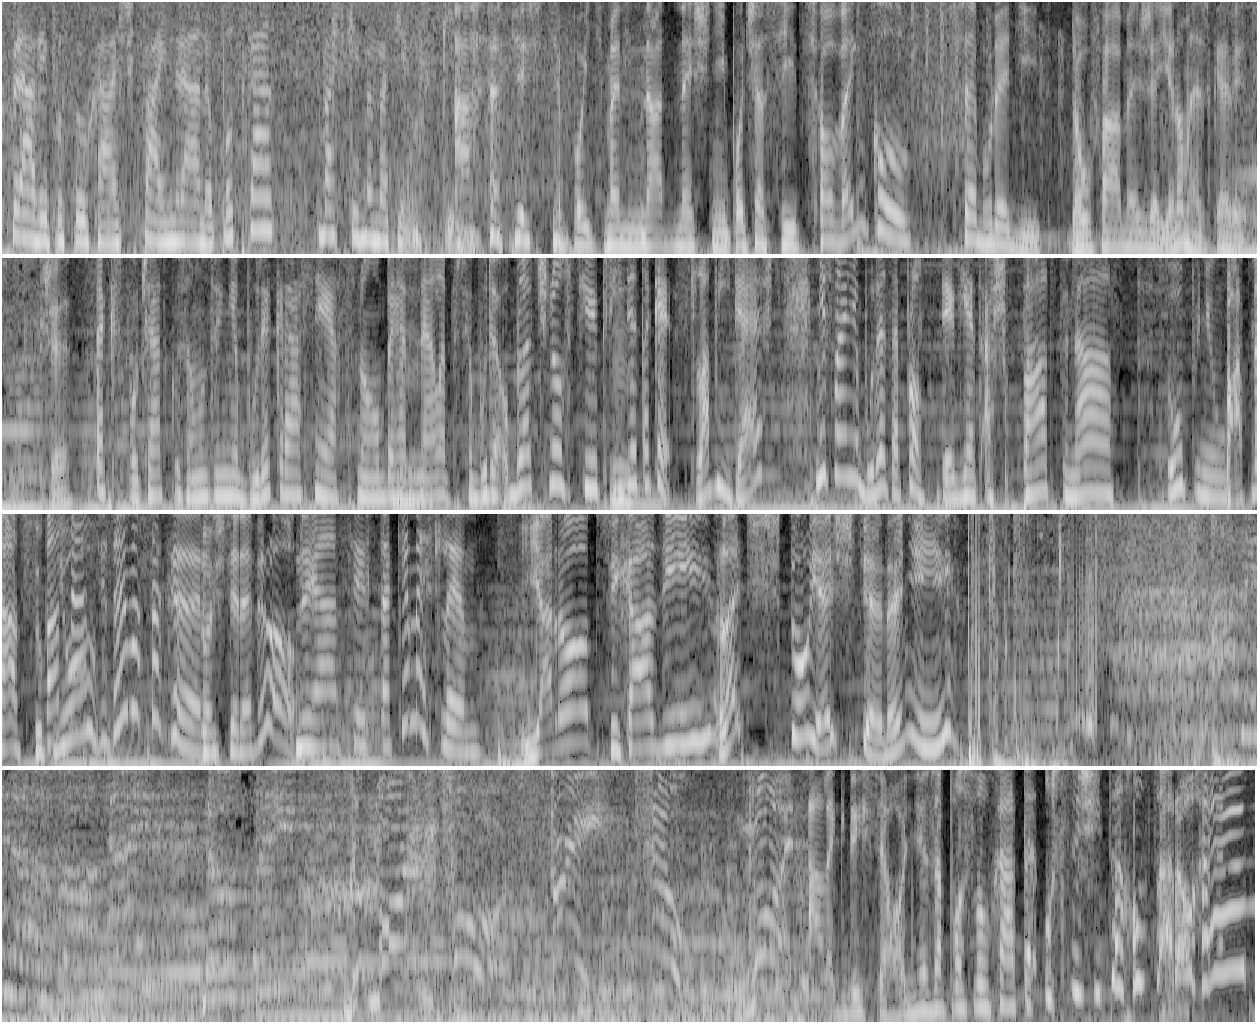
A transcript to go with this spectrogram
Právě posloucháš Fine Ráno podcast s Vaškem Matějovským. A ještě pojďme na dnešní počasí. Co venku se bude dít? Doufáme, že jenom hezké věci, že? Tak zpočátku samozřejmě bude krásně jasno, během hmm. dne bude oblačnosti, přijde hmm. také slabý déšť, nicméně bude teplo 9 až 15 stupňů. 15 stupňů? 15, že to je masakr. To ještě nebylo. No já si taky myslím. Jaro přichází, leč tu ještě není. Ale když se hodně zaposloucháte, uslyšíte ho za rohem.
